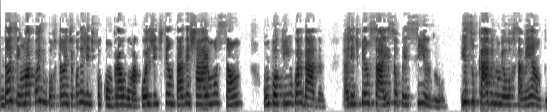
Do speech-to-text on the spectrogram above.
Então, assim, uma coisa importante é quando a gente for comprar alguma coisa, a gente tentar deixar a emoção um pouquinho guardada. A gente pensar, isso eu preciso? Isso cabe no meu orçamento?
